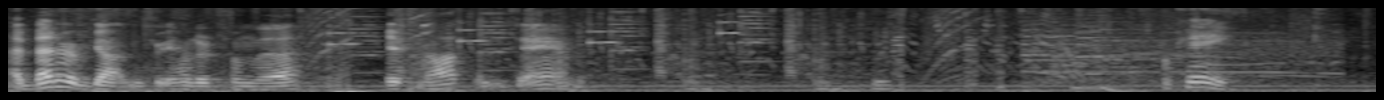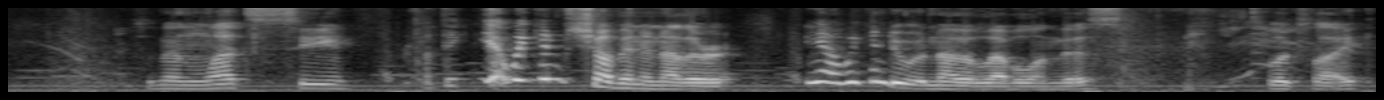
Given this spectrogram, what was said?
I better have gotten 300 from that. If not, then damn. Okay. So then let's see. I think, yeah, we can shove in another, yeah, we can do another level on this. Looks like.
